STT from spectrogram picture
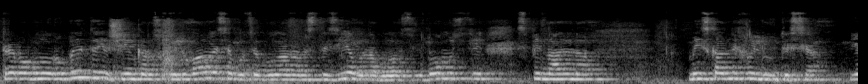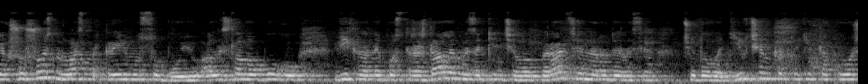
треба було робити. Жінка розхвилювалася, бо це була анестезія, вона була в свідомості спінальна. Ми їй сказали, не хвилюйтеся. Якщо щось, ми вас прикриємо собою. Але слава Богу, вікна не постраждали. Ми закінчили операцію. Народилася чудова дівчинка тоді також.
